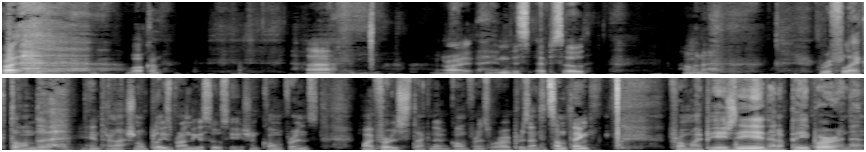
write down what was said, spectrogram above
Right, welcome. Uh, right, in this episode, I'm gonna reflect on the International Place Branding Association conference, my first academic conference where I presented something from my PhD, and then a paper, and then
